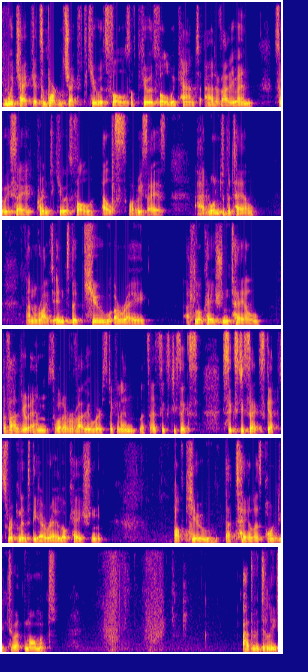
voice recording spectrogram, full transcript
We check, it's important to check if the queue is full. So if the queue is full, we can't add a value in. So we say print queue is full, else what we say is add 1 to the tail and write into the queue array at location tail the value n. So whatever value we're sticking in, let's say 66, 66 gets written into the array location of q that tail is pointing to at the moment. How do we delete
